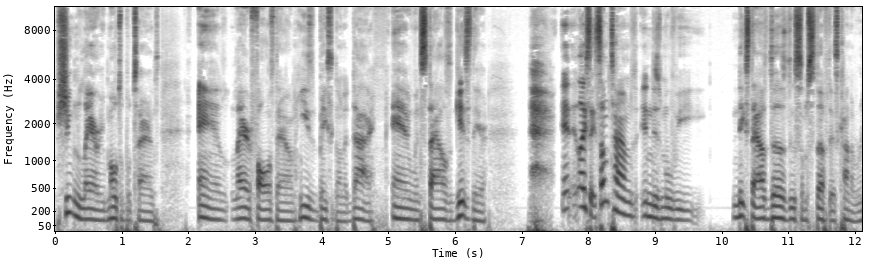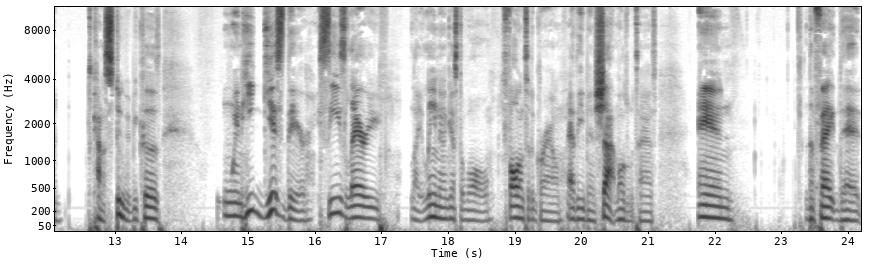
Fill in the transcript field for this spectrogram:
shooting Larry multiple times, and Larry falls down. He's basically gonna die. And when Styles gets there, and like I say, sometimes in this movie, Nick Styles does do some stuff that's kind of kind of stupid because when he gets there, he sees Larry like leaning against the wall, falling to the ground after he's been shot multiple times, and the fact that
